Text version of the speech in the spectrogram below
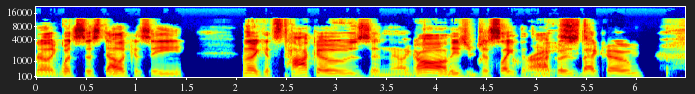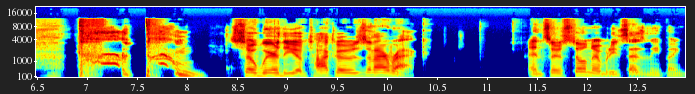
they're like what's this delicacy? And they're like it's tacos. And they're like oh these are just like the tacos back home. So weird that you have tacos in iraq. And so still nobody says anything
